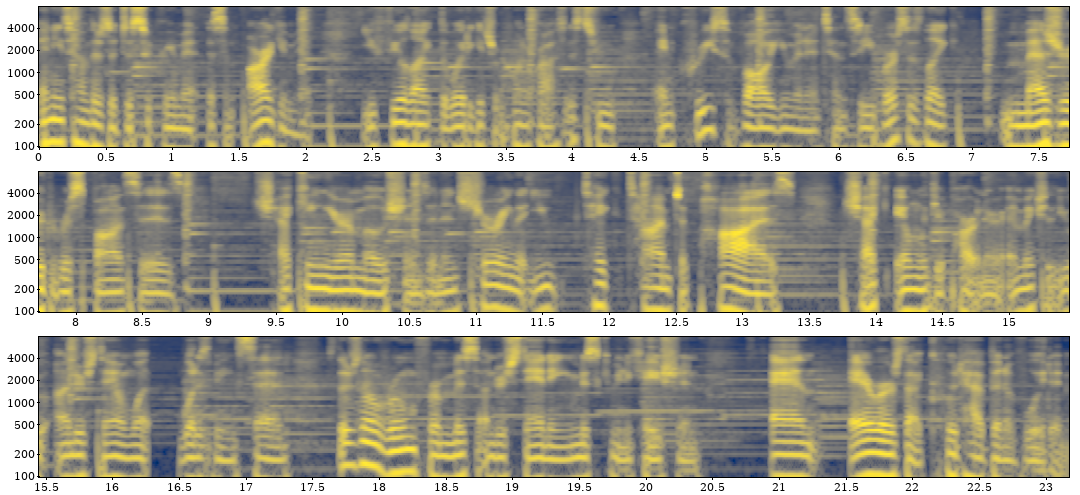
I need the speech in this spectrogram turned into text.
anytime there's a disagreement, it's an argument. You feel like the way to get your point across is to increase volume and intensity versus like measured responses, checking your emotions, and ensuring that you take time to pause, check in with your partner, and make sure that you understand what, what is being said. So there's no room for misunderstanding, miscommunication. And errors that could have been avoided.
